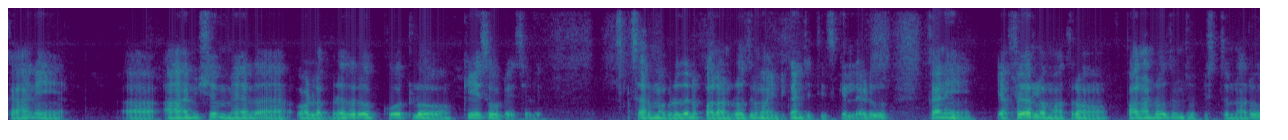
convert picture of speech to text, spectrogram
కానీ ఆ, అంశం మీద వాళ్ళ బ్రదరు కోర్టులో కేసు ఒకటి వేశాడు సార్ మా బ్రదర్ని పలానా రోజున మా ఇంటికాంచి తీసుకెళ్ళాడు. కానీ ఎఫ్ఐఆర్లో మాత్రం పలానా రోజున చూపిస్తున్నారు.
